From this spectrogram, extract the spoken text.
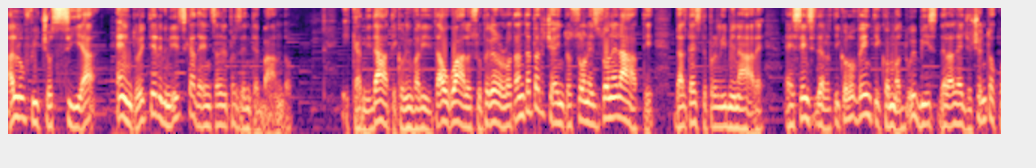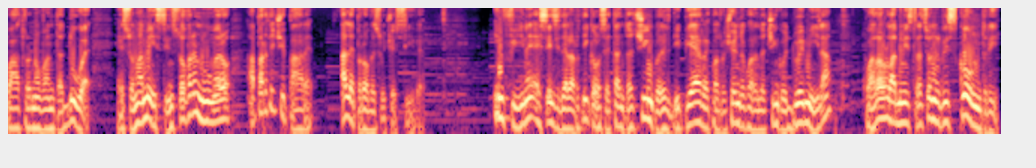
all'ufficio SIA entro i termini di scadenza del presente bando. I candidati con invalidità uguale o superiore all'80% sono esonerati dal test preliminare ai sensi dell'articolo 20,2 bis della legge 104-92 e sono ammessi in sovrannumero a partecipare alle prove successive. Infine, ai sensi dell'articolo 75 del DPR 445-2000, qualora l'amministrazione riscontri,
